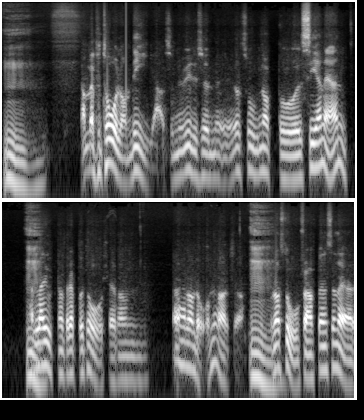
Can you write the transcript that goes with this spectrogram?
Mm. Ja men på tal om det alltså. Nu är det så, jag såg något på CNN. Mm. har gjort något reportage härom, häromdagen nu alltså. Och Mm. de stod framför en sån där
